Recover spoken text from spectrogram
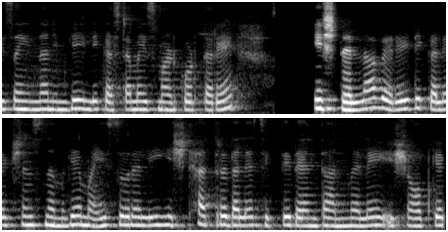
ಡಿಸೈನ್ನ ನಿಮಗೆ ಇಲ್ಲಿ ಕಸ್ಟಮೈಸ್ ಮಾಡಿಕೊಡ್ತಾರೆ. ಇಷ್ಟೆಲ್ಲ ವೆರೈಟಿ ಕಲೆಕ್ಷನ್ಸ್ ನಮಗೆ ಮೈಸೂರಲ್ಲಿ ಇಷ್ಟು ಹತ್ತಿರದಲ್ಲೇ ಸಿಗ್ತಿದೆ ಅಂತ ಅಂದಮೇಲೆ ಈ ಶಾಪ್ಗೆ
